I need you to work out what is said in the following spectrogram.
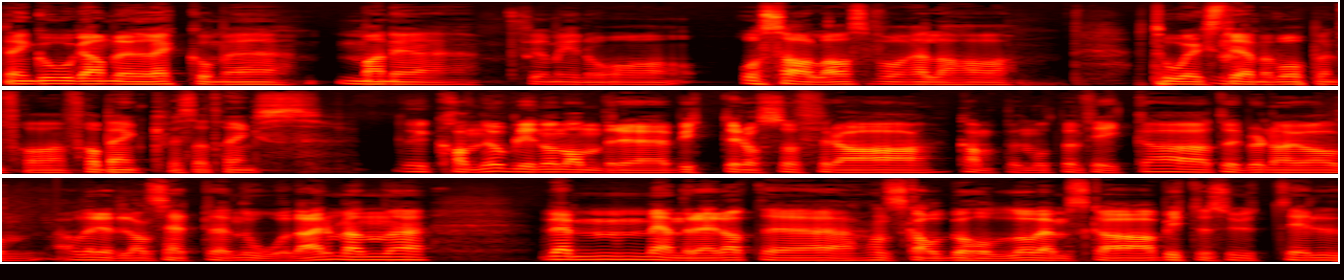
den gode gamle rekka med Mané, Firmino og, og Sala, så får heller ha to ekstreme våpen fra, fra, benk hvis det trengs. Det kan jo bli noen andre bytter også fra kampen mot Benfica. Torbjørn har jo allerede lansert noe der, men eh, hvem mener dere at uh, han skal beholde, og hvem skal byttes ut til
